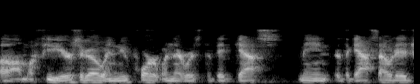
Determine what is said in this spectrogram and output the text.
Um, a few years ago in Newport, when there was the big gas main, the gas outage,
